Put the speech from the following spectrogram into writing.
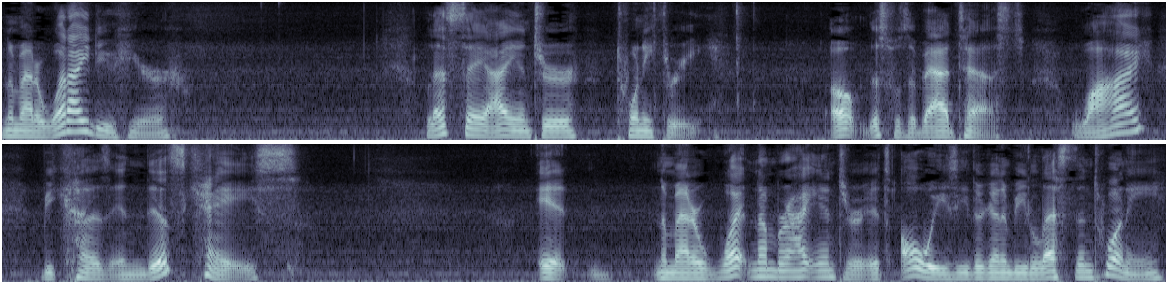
No matter what I do here, let's say I enter 23. Oh, this was a bad test. Why? because in this case, it no matter what number I enter, it's always either going to be less than 20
